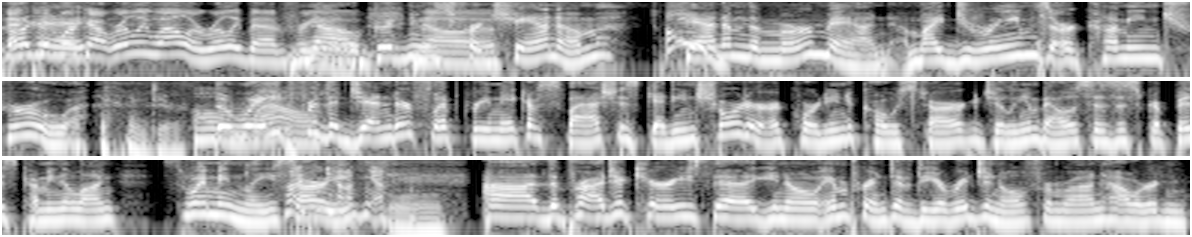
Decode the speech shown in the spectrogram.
that Okay. could work out really well or really bad for now, you. No, good news No. for Chanum. Oh. Chanum the merman. My dreams are coming true. Oh, dear. Oh, the wait wow. for the gender flipped remake of Splash is getting shorter, according to co star Jillian Bell, says the script is coming along swimmingly. Sorry. Mm. Yeah, yeah. Uh, the project carries the you know imprint of the original from Ron Howard and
